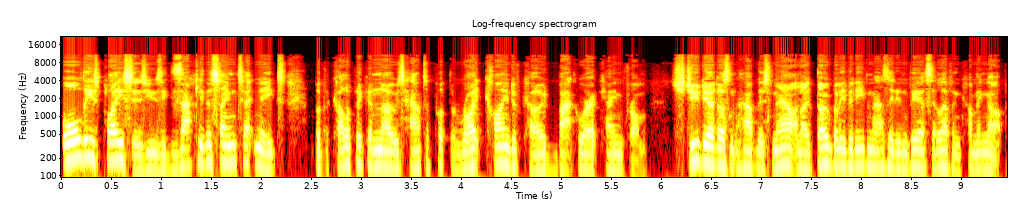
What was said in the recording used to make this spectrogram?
all these places use exactly the same techniques, but the color picker knows how to put the right kind of code back where it came from. Studio doesn't have this now, and I don't believe it even has it in VS11 coming up.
